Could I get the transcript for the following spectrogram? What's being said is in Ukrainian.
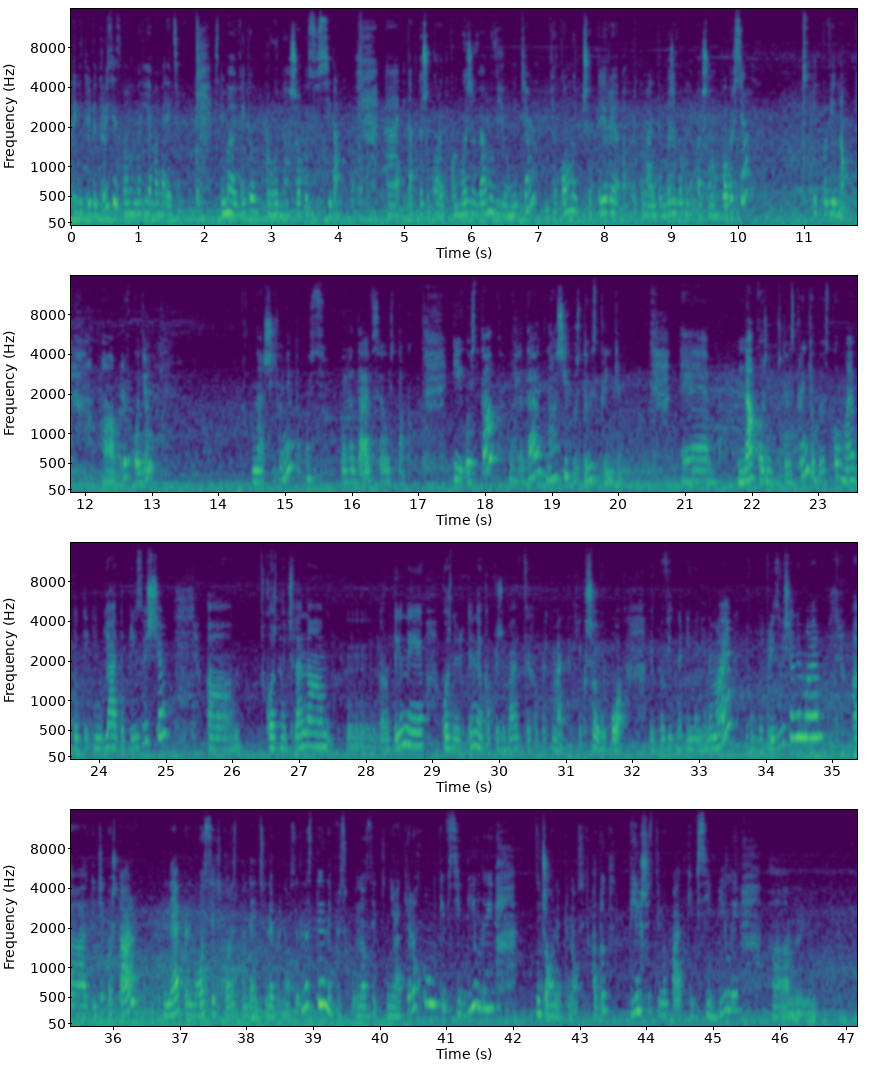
Привіт, любі друзі! З вами Марія в Америці. Знімаю відео про нашого сусіда. Е, І так, дуже коротко. Ми живемо в юніті, в якому чотири апартаменти. Ми живемо на першому поверсі. Відповідно, при вході наш юніт ось виглядає все ось так. І ось так виглядають наші поштові скриньки. Е, На кожній поштовій скриньці обов'язково має бути ім'я та прізвище кожного члена родини, кожної людини, яка проживає в цих апартаментах. Якщо його відповідно імені немає або прізвища немає, тоді поштар не приносить кореспонденцію, не приносить листи, не приносить ніякі рахунки, всі біли, нічого не приносить. А тут в більшості випадків всі біли.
